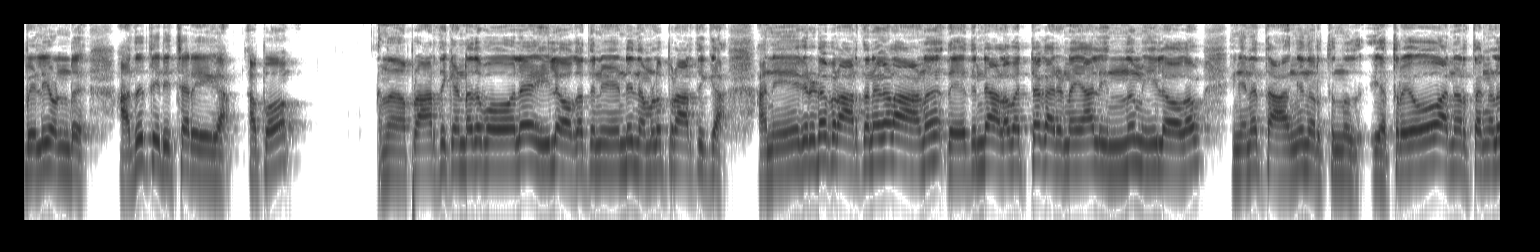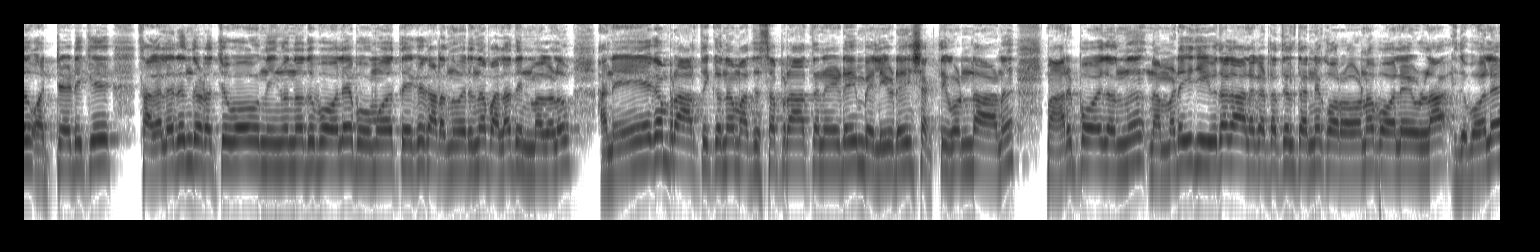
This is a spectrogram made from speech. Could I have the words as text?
വിളിയുണ്ട്. അത് തിരിച്ചറിയുക. അപ്പോൾ പ്രാർത്ഥിക്കേണ്ടതുപോലെ ഈ ലോകത്തിന് വേണ്ടി നമ്മൾ പ്രാർത്ഥിക്കുക അനേകരുടെ പ്രാർത്ഥനകളാണ് ദൈവത്തിന്റെ അളവറ്റ കരുണയാൽ ഇന്നും ഈ ലോകം ഇങ്ങനെ താങ്ങി നിർത്തുന്നത്. എത്രയോ അനർത്ഥങ്ങൾ ഒറ്റയടിക്ക് സകലരും തുടച്ചു പോകും നീങ്ങുന്നത് പോലെ ഭൂമുഖത്തേക്ക് കടന്നു വരുന്ന പല തിന്മകളും അനേകം പ്രാർത്ഥിക്കുന്ന മധ്യസ്ഥ പ്രാർത്ഥനയുടെയും ബലിയുടെയും ശക്തി കൊണ്ടാണ് മാറിപ്പോയതെന്ന് നമ്മുടെ ഈ ജീവിത കാലഘട്ടത്തിൽ തന്നെ കൊറോണ പോലെയുള്ള ഇതുപോലെ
